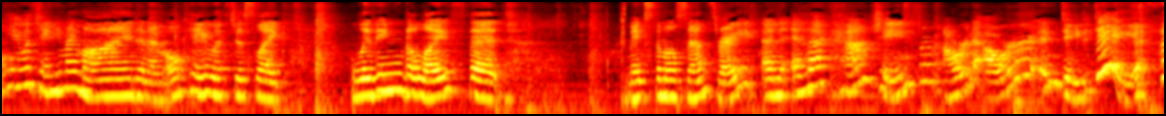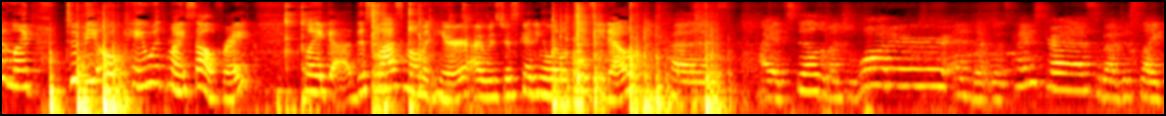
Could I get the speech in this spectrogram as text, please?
okay with changing my mind and I'm okay with just like living the life that makes the most sense, right? And and that can change from hour to hour and day to day. and like to be okay with myself, right? Like uh, this last moment here, I was just getting a little dizzied out because I had spilled a bunch of water and it was kind of stressed about just like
